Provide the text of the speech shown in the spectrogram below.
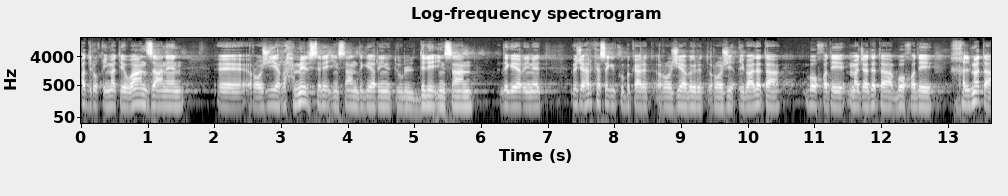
قدر و قیمەتێ وان زانێن ڕۆژی ڕحمێل سرێ ئینسان دەگەڕینێت و دلێ ئینسان دەگەێڕینێت بجە هەر کەسێکی کو بکارێت ڕۆژیە بگرێت ڕۆژی عیباەتە بۆ خودێ مەجادەتە بۆ خودێ خلمەتە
